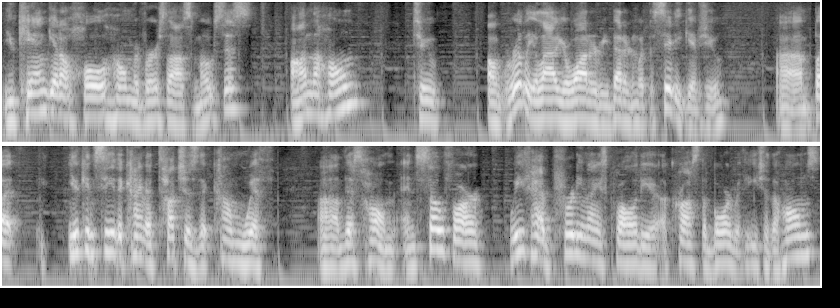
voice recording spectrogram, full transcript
You can get a whole home reverse osmosis on the home to really allow your water to be better than what the city gives you. Um, but you can see the kind of touches that come with uh, this home. And so far, we've had pretty nice quality across the board with each of the homes.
